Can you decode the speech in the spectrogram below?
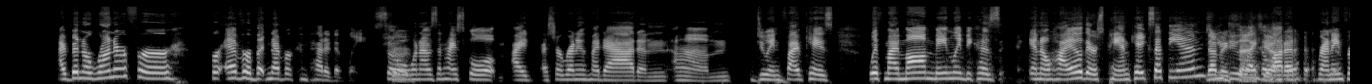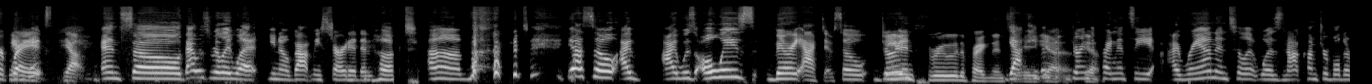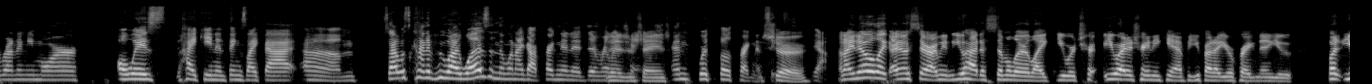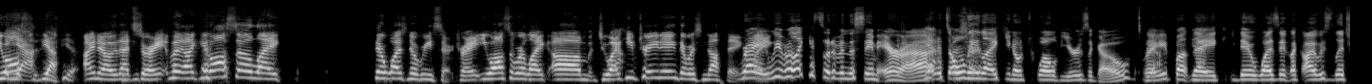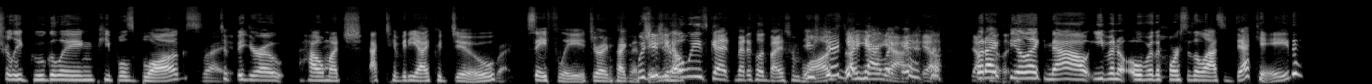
I've been a runner for forever, but never competitively. So Sure. when I was in high school, I, I started running with my dad and um, doing 5Ks with my mom, mainly because in Ohio there's pancakes at the end. That you makes do sense, like yeah. a lot of running for Right. pancakes. Yeah. And so that was really what, you know, got me started and hooked. Um, but yeah, so I I was always very active. So during Even through the pregnancy. yeah, even during yeah. the pregnancy, I ran until it was not comfortable to run anymore. Always hiking and things like that. Um, So that was kind of who I was. And then when I got pregnant, it didn't really Didn't change. change. And with both pregnancies. Sure. Yeah. And I know, like, I know, Sarah. I mean, you had a similar, like, you were tra- you were at a training camp and you found out you were pregnant. You, but you also, yeah, Yeah. I know that story. But like, you also like, there was no research, right? You also were like, um, do I keep training? There was nothing, Right. Like, we were like it's sort of in the same era. Yeah, it's only sure. like, you know, 12 years ago, Yeah. right? But Yeah. like there wasn't like I was literally Googling people's blogs Right. to figure out how much activity I could do Right. safely during pregnancy. which you should know? always get medical advice from You blogs. should get- I hear, yeah, yeah, like- yeah. but I feel like now, even over the course of the last decade,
